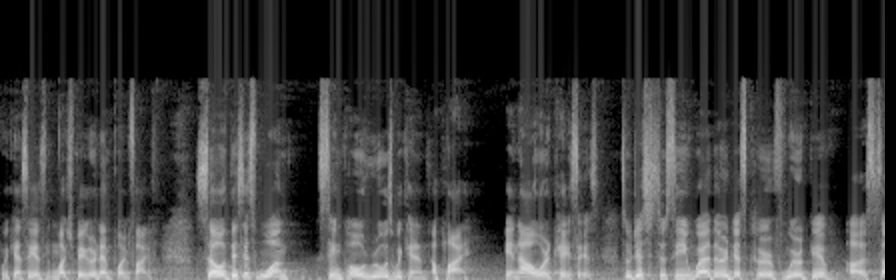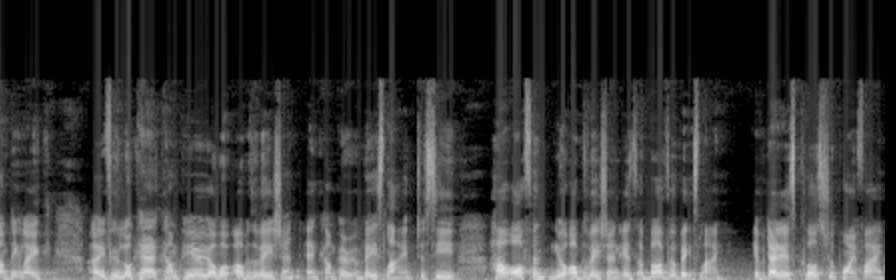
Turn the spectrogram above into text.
We can see it's much bigger than 0.5. So this is one simple rules we can apply in our cases. So just to see whether this curve will give us something like, uh, if you look at compare your observation and compare your baseline to see how often your observation is above your baseline. If that is close to 0.5,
